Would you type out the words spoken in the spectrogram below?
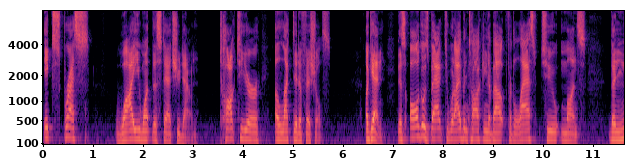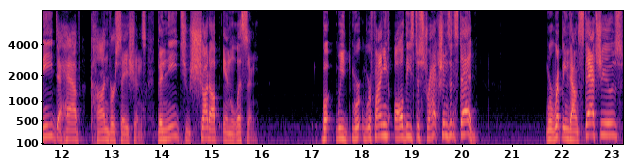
Express why you want this statue down. Talk to your elected officials. Again, this all goes back to what I've been talking about for the last two months the need to have conversations, the need to shut up and listen. But we, we're, we're finding all these distractions instead. We're ripping down statues.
